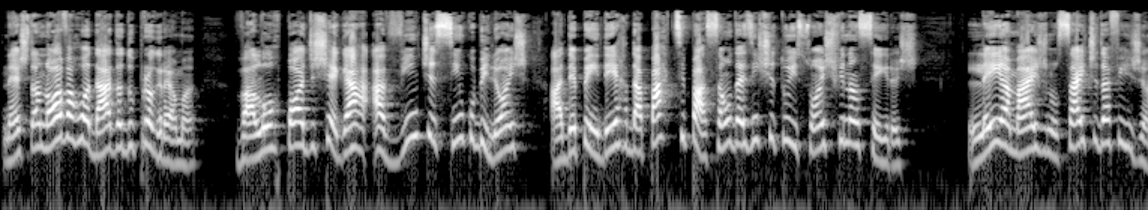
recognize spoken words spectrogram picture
nesta nova rodada do programa. Valor pode chegar a 25 bilhões, a depender da participação das instituições financeiras. Leia mais no site da Firjan.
